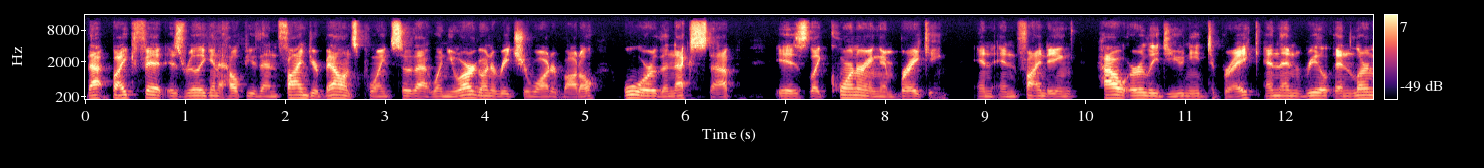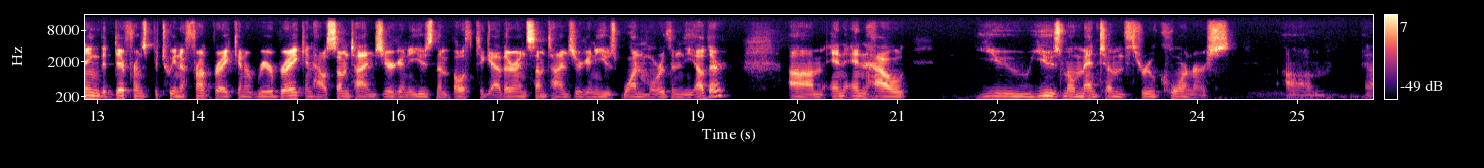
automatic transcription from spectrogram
that bike fit is really going to help you then find your balance point so that when you are going to reach your water bottle or the next step is like cornering and braking and and finding how early do you need to brake and then real and learning the difference between a front brake and a rear brake and how sometimes you're going to use them both together and sometimes you're going to use one more than the other um, and and how you use momentum through corners um, and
